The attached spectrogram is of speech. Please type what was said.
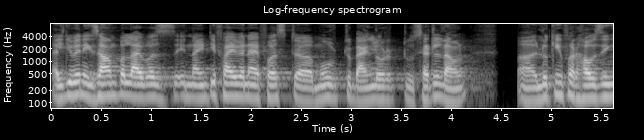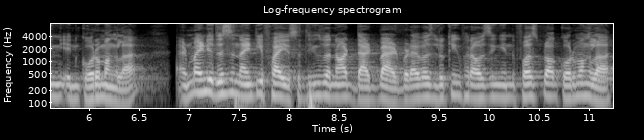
I'll give an example. I was in '95 when I first uh, moved to Bangalore to settle down, uh, looking for housing in Koramangala. And mind you, this is 95, so things were not that bad. But I was looking for housing in the first block, Koramangala,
